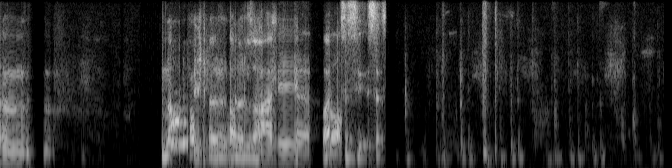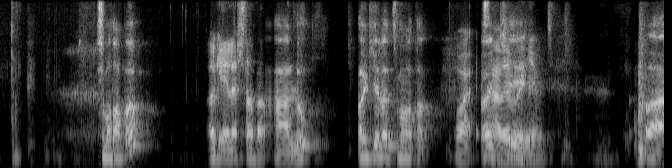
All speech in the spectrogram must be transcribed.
Euh, non, je peux pas vous enrager. Euh, ouais, bon, c'est Tu m'entends pas? Ok, là, je t'entends. Allô? Ok, là, tu m'entends. Ouais, ça okay. Ouais,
